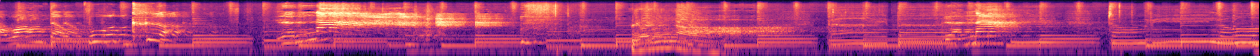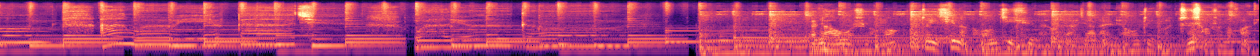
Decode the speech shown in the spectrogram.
老汪的播客，人呐，人呐，人呐.大家好，我是老汪。这一期呢，老汪继续来和大家来聊这个职场上的话题。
